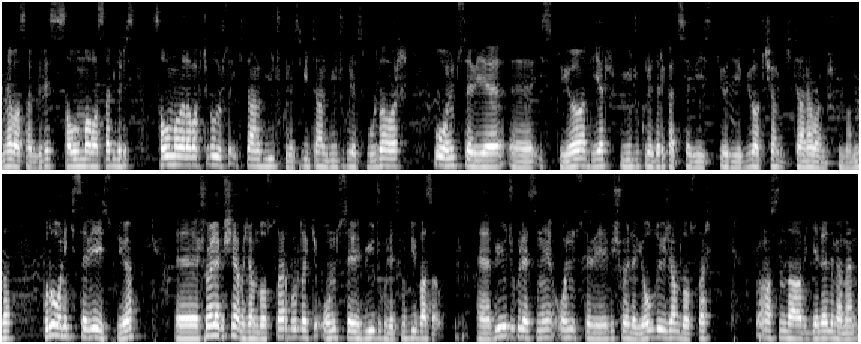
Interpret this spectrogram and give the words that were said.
ne basabiliriz? Savunma basabiliriz. Savunmalara bakacak olursa 2 tane büyücü kulesi, bir tane büyücü kulesi burada var. Bu 13 seviye e, istiyor. Diğer büyücü kuleleri kaç seviye istiyor diye bir bakacağım. 2 tane varmış bundan da. Bu da 12 seviye istiyor. Ee, şöyle bir şey yapacağım dostlar. Buradaki 13 seviye büyücü kulesini bir basalım. Ee, büyücü kulesini 13 seviyeye bir şöyle yollayacağım dostlar. Sonrasında abi gelelim hemen.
